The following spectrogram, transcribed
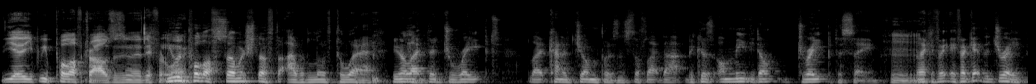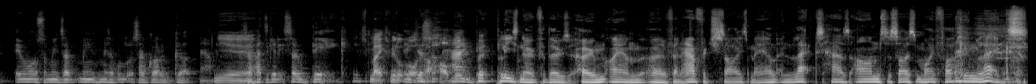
Yeah, you, you pull off trousers in a different way. you way. would pull off so much stuff that I would love to wear. You know, like the draped, like kind of jumpers and stuff like that. Because on me, they don't drape the same. Hmm. Like if I, if I get the drape, it also means I means, means I've, looks I've got a gut now. Yeah. So I've had to get it so big. it just makes me look like a hobbit. hang. But please note for those at home, I am of an average size male, and Lex has arms the size of my fucking legs.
